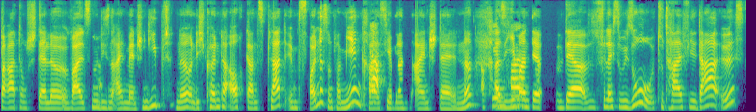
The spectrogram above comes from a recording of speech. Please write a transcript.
Beratungsstelle, weil es nur diesen einen Menschen gibt. Ne? Und ich könnte auch auch ganz platt im Freundes- und Familienkreis ja. jemanden einstellen. Ne? Also Fall. jemand, der, der vielleicht sowieso total viel da ist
